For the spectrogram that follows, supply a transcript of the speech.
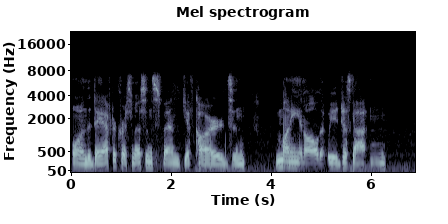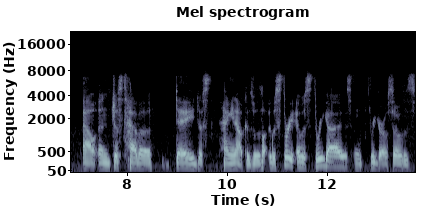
on the day after Christmas and spend gift cards and money and all that we had just gotten out and just have a day just hanging out because it was it was three it was three guys and three girls. So it was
